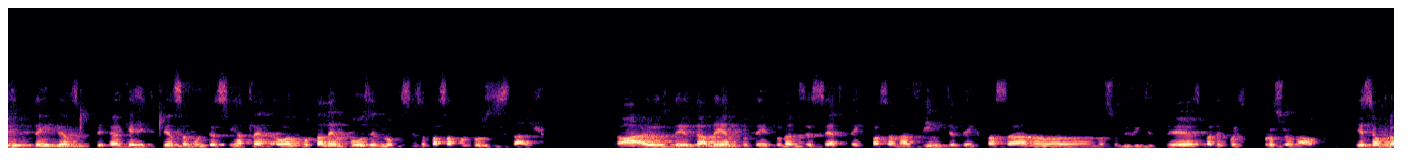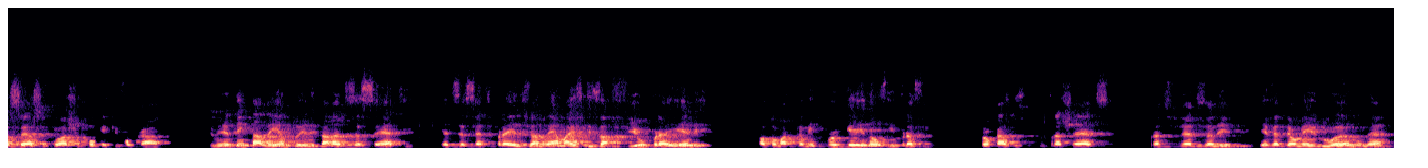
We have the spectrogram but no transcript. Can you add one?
gente tem pensa, o que a gente pensa muito é assim, atleta, o, o, talentoso ele não precisa passar por todos os estágios. Ah, eu tenho talento, tenho que na 17, tenho que passar na 20, eu tenho que passar no, no sub-23 para depois pro profissional. Esse é um processo que eu acho um pouco equivocado. Se ele tem talento, ele está na 17, e a 17 para ele já não é mais desafio para ele, automaticamente, por que ele não vir para 20? Foi o caso do, do Prachetes. O Prachetes ali teve até o meio do ano, né?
